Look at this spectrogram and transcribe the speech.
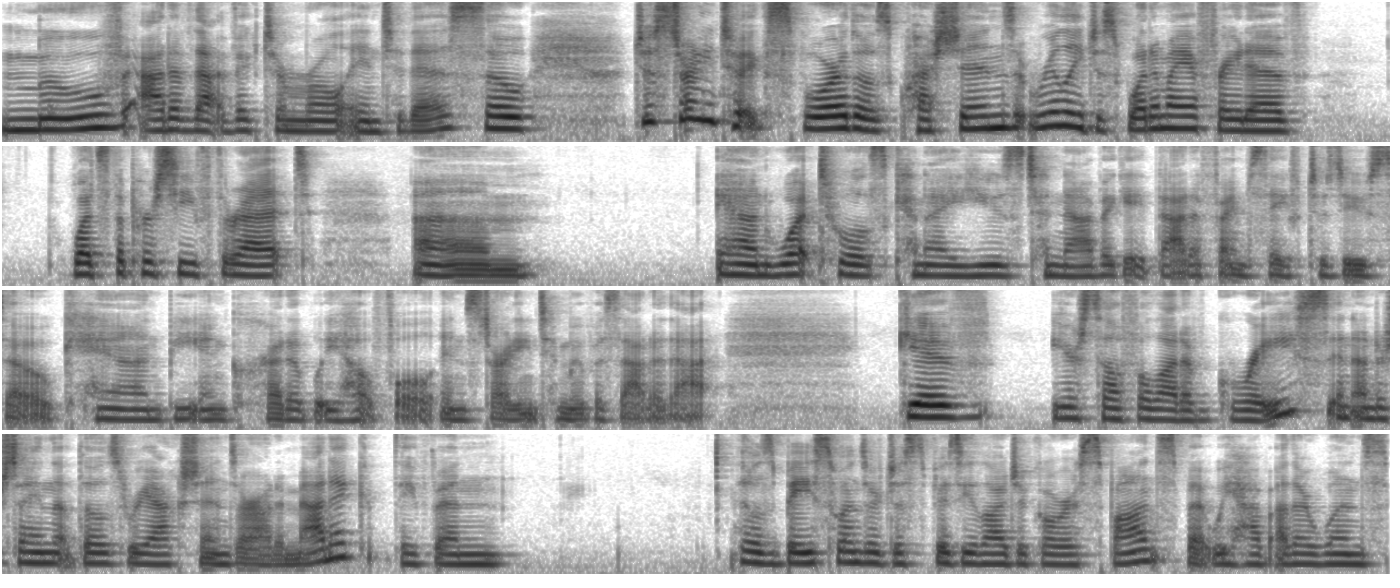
move out of that victim role into this? So, just starting to explore those questions really just what am I afraid of? What's the perceived threat? Um, and what tools can I use to navigate that if I'm safe to do so can be incredibly helpful in starting to move us out of that. Give yourself a lot of grace in understanding that those reactions are automatic. They've been those base ones are just physiological response, but we have other ones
